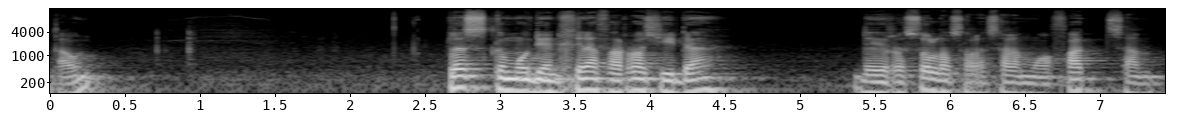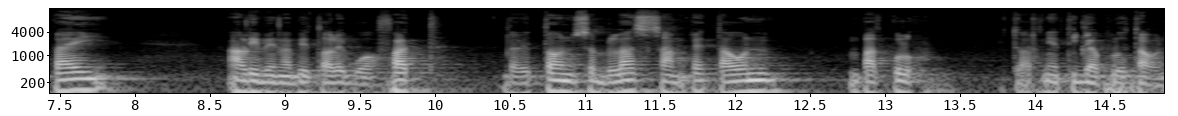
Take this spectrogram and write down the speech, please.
tahun. Plus kemudian khilafah Rashidah dari Rasulullah SAW wafat sampai Ali bin Abi Thalib wafat dari tahun 11 sampai tahun 40 itu artinya 30 tahun.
